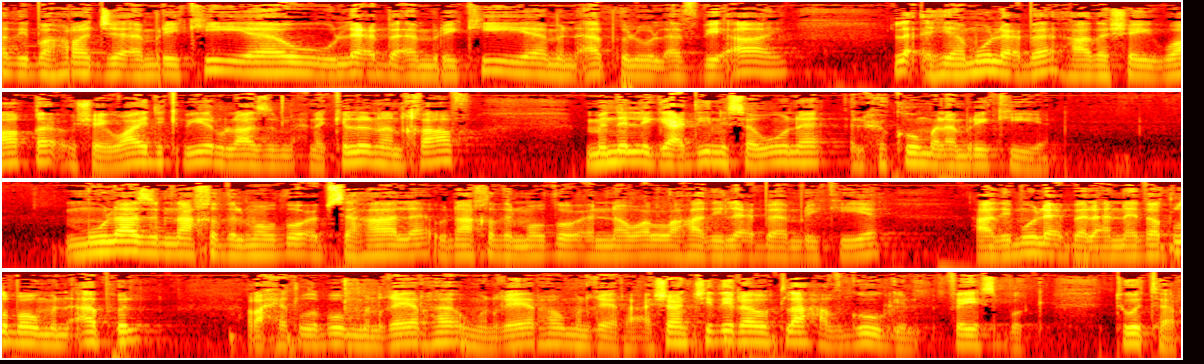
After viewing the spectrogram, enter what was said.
هذه بهرجة أمريكية ولعبة أمريكية من أبل والأف بي آي. لا هي مو لعبة هذا شيء واقع وشيء وايد كبير ولازم إحنا كلنا نخاف من اللي قاعدين يسوونه الحكومة الأمريكية. مو لازم ناخذ الموضوع بسهالة وناخذ الموضوع إنه والله هذه لعبة أمريكية. هذه مو لعبة لأن إذا طلبوا من أبل راح يطلبون من غيرها ومن غيرها ومن غيرها. عشان كذي لو تلاحظ جوجل فيسبوك تويتر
